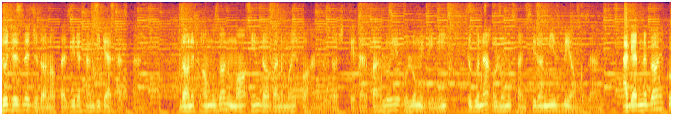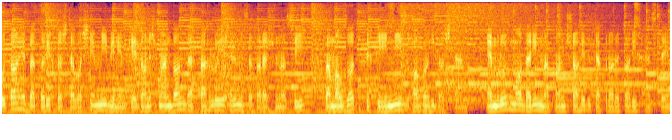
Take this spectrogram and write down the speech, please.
دو جزء جداناپذیر همدیگر هستند. دانش آموزان ما این را به نمایش خواهند گذاشت که در پهلوی علوم دینی چگونه علوم ساینسی را نیز بیاموزند. اگر نگاه کوتاه به تاریخ داشته باشیم می‌بینیم که dانشمندان در پهلوی علم ستاره شناسی و موضوعات فقهی نیز آگاهی داشتند. امروز ما در این مکان شاهد تکرار تاریخ هستیم.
